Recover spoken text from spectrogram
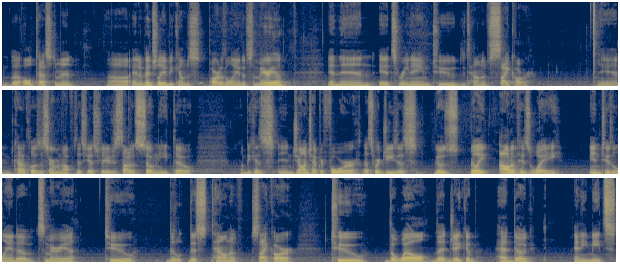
the Old Testament, uh, and eventually it becomes part of the land of Samaria, and then it's renamed to the town of Sychar. And kind of closed the sermon off with this yesterday. I just thought it was so neat though, uh, because in John chapter four, that's where Jesus goes really out of his way into the land of Samaria to the, this town of Sychar to the well that Jacob had dug, and he meets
